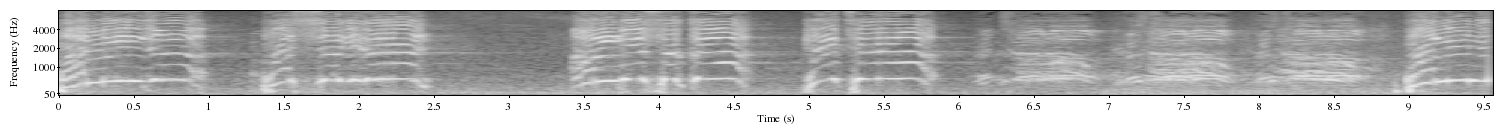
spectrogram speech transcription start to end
반민주 파쇼기관 안보사과 해체하라! 반민주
